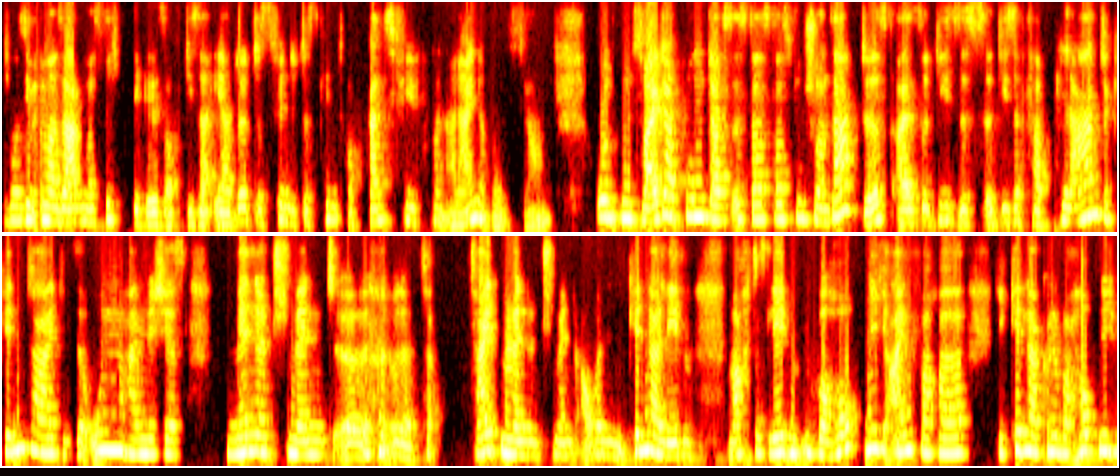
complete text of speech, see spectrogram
ich muss ihm immer sagen, was richtig ist auf dieser Erde. Das findet das Kind auch ganz viel von alleine raus, ja. Und ein zweiter Punkt, das ist das, was du schon sagtest, also dieses, diese verplante Kindheit, diese unheimliches Management äh, oder Zeitmanagement auch im Kinderleben macht das Leben überhaupt nicht einfacher. Die Kinder können überhaupt nicht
